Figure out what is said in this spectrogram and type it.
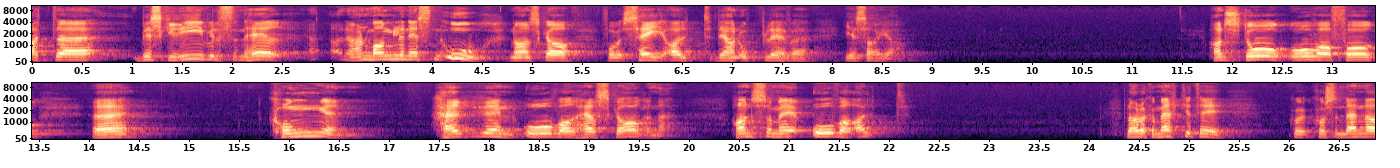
at eh, beskrivelsen her Han mangler nesten ord når han skal få si alt det han opplever, Jesaja. Han står overfor eh, kongen Herren over herskarene, han som er overalt. La dere merke til hvordan denne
